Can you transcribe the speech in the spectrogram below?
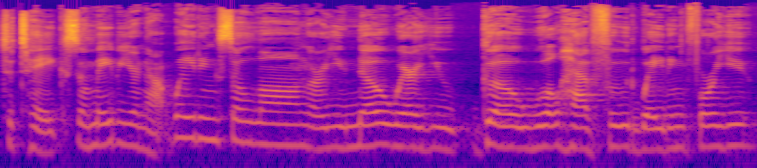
to take? So maybe you're not waiting so long, or you know where you go will have food waiting for you.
